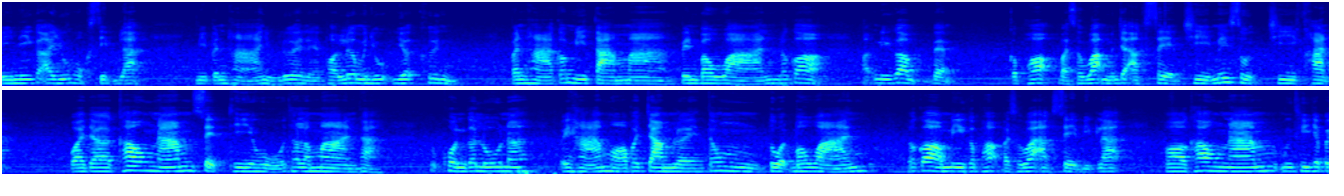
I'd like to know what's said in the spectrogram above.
ปีนี้ก็อายุ 60 ละ มีปัญหาอยู่เรื่อยเลย พอเริ่มอายุเยอะขึ้น ปัญหาก็มีตามมาเป็นเบาหวาน แล้วก็พักนี้ก็แบบกระเพาะปัสสาวะมันจะอักเสบฉี่ไม่สุดฉี่ขัด กว่าจะเข้าห้องน้ำเสร็จทีโหทรมานค่ะ ทุกคนก็รู้นะ ไปหาหมอประจำเลย ต้องตรวจเบาหวาน แล้วก็มีกระเพาะปัสสาวะอักเสบอีกละพอเข้าห้องน้ำบางทีจะไป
